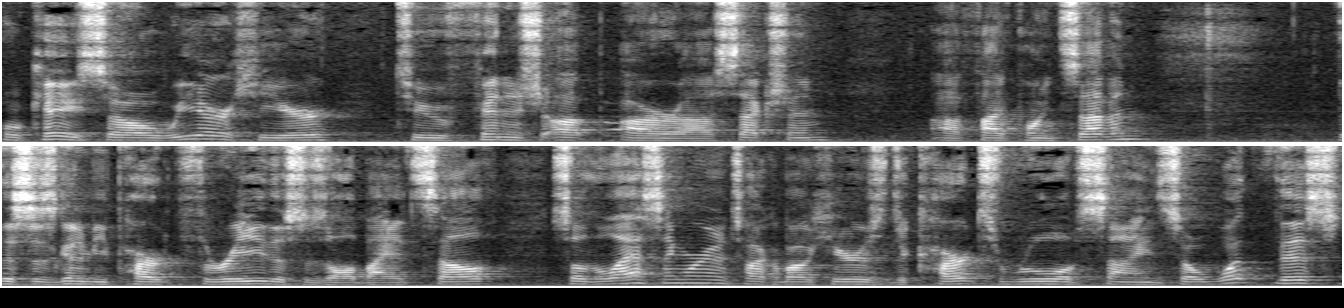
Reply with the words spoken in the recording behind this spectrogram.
Okay, so we are here to finish up our uh, section uh, 5.7. This is going to be part three. This is all by itself. So the last thing we're going to talk about here is Descartes' rule of signs. So what this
